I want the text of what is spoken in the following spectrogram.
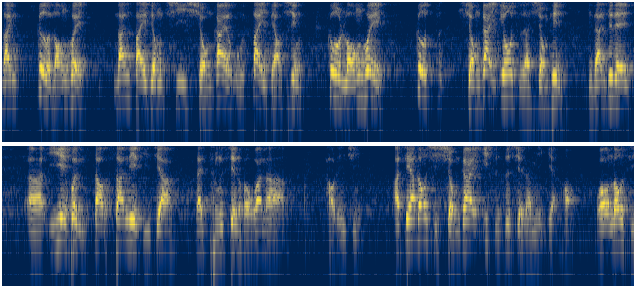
咱各农会，咱台中市上盖有代表性各农会各上盖优质的商品，在咱这个呃一月份到三月底加来呈现给阮啊。好邻居，啊，这拢是上盖一时之选的物件吼，我拢是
